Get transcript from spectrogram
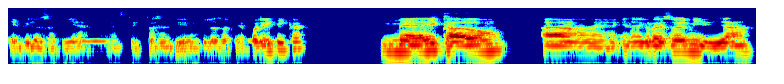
en filosofía, en estricto sentido en filosofía política. Me he dedicado en el grueso de mi vida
